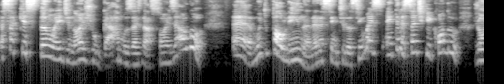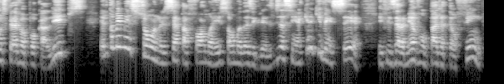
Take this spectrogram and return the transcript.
essa questão aí de nós julgarmos as nações é algo é, muito paulina, né, nesse sentido assim, mas é interessante que quando João escreve o Apocalipse, ele também menciona, de certa forma, isso a uma das igrejas. Diz assim: aquele que vencer e fizer a minha vontade até o fim,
